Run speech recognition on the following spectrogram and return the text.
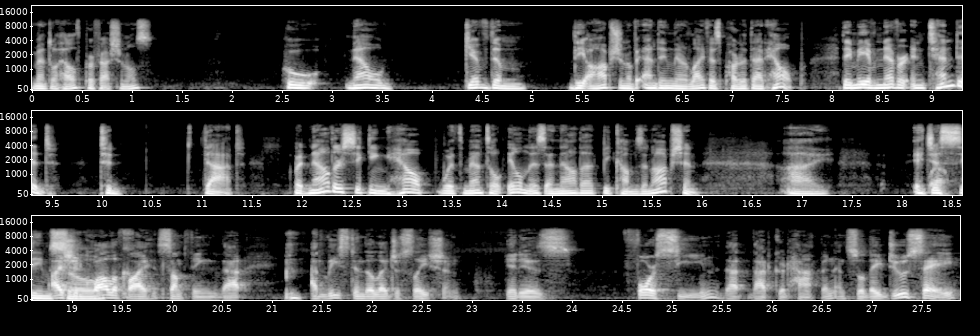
mental health professionals who now give them the option of ending their life as part of that help. They may have never intended to that, but now they're seeking help with mental illness, and now that becomes an option. I, it well, just seems I so should qualify something that, at least in the legislation, it is foreseen that that could happen, and so they do say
